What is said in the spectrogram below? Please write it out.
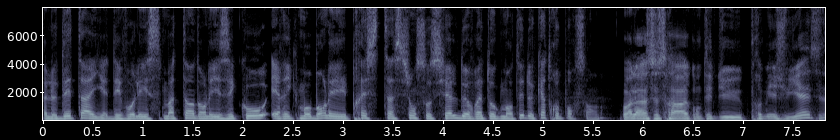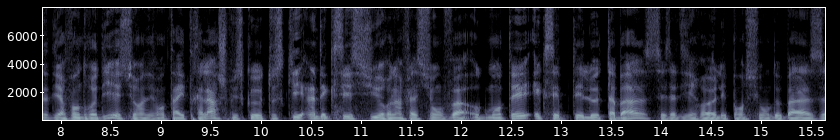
Le détail dévoilé ce matin dans les échos. Éric Mauban, les prestations sociales devraient augmenter de 4%. Voilà, ce sera à compter du 1er juillet, c'est-à-dire vendredi, et sur un éventail très large, puisque tout ce qui est indexé sur l'inflation va augmenter, excepté le tabac, c'est-à-dire euh, les pensions de base,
